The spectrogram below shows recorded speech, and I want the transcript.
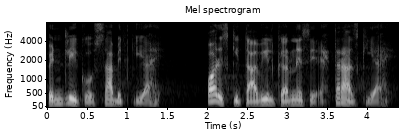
پنڈلی کو ثابت کیا ہے اور اس کی تعویل کرنے سے احتراز کیا ہے۔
